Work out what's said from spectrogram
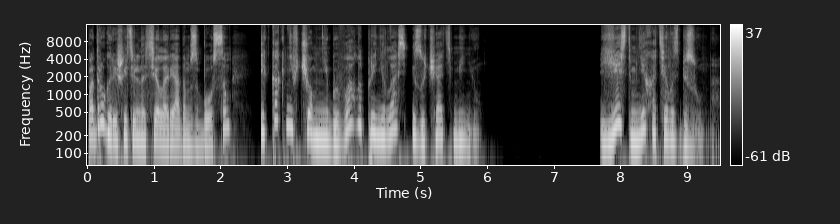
Подруга решительно села рядом с боссом и, как ни в чем не бывало, принялась изучать меню. Есть мне хотелось безумно.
